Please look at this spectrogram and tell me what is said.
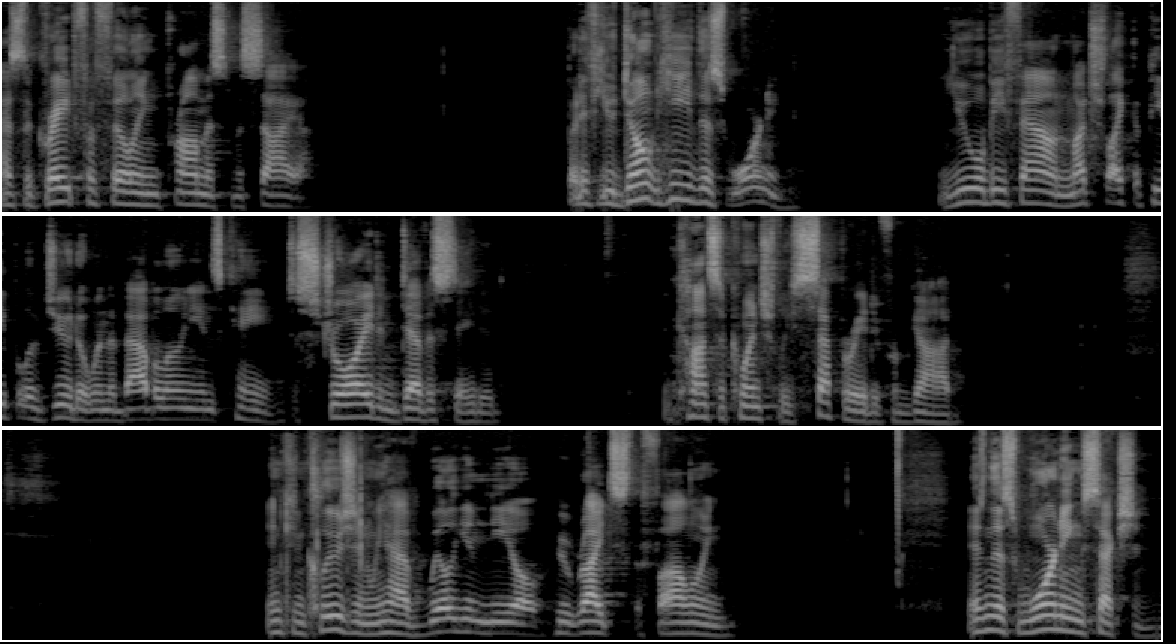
as the great fulfilling promised Messiah. But if you don't heed this warning, you will be found much like the people of Judah when the Babylonians came, destroyed and devastated, and consequentially separated from God. In conclusion, we have William Neil who writes the following in this warning section.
